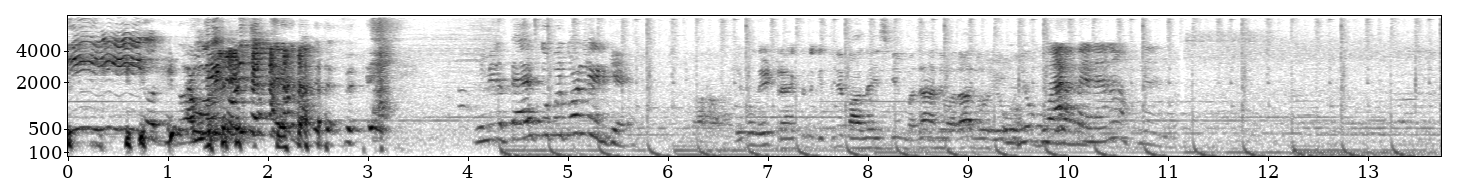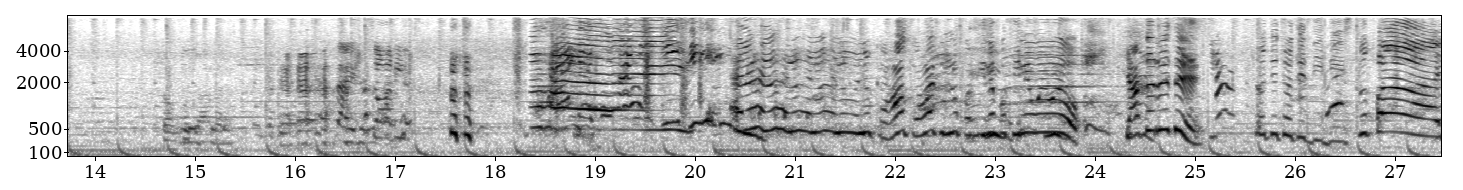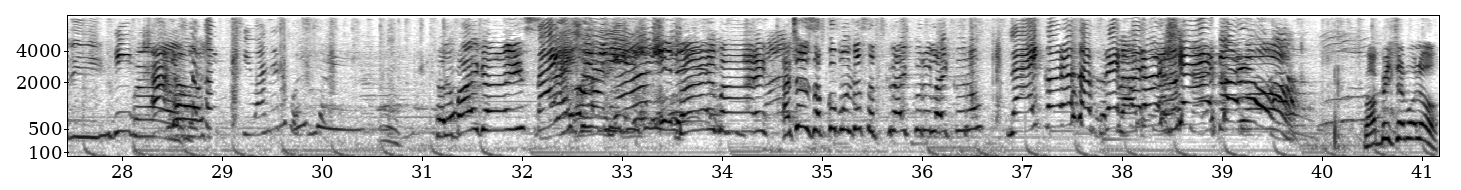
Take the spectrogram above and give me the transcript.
मेरे पैर के ऊपर कौन लेट गया है? देखो मेरी ट्रैक पे तो कितने बाल है इसकी मज़ा आने वाला है लोरियो को ब्लैक पहना है ना अपने तुमको जाना है। Sorry hello hello hello hello hello hello कहाँ कहाँ तुम लोग पसीने पसीने हुए हुए हो? क्या कर रहे थे? छोटे छोटे दीदी सुपारी। चलो बाय गाइस बाय बाय अच्छा सबको बोल दो सब्सक्राइब करो लाइक करो. लाइक करो सब्सक्राइब करो शेयर करो. वापिस से बोलो।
